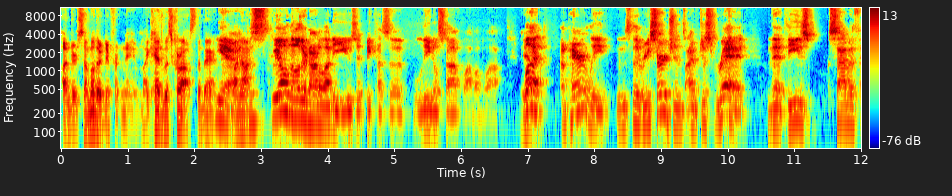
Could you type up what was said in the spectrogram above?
under some other different name, like Headless Cross, the band. Yeah, why not? We all know they're not allowed to use it because of legal stuff, blah blah blah. Yeah. But apparently, it's the resurgence. I've just read that these Sabbath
